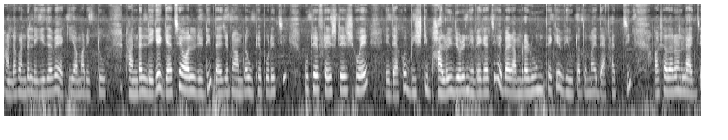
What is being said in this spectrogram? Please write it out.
ঠান্ডা ফান্ডা লেগে যাবে, একই আমার একটু ঠান্ডা লেগে গেছে অলরেডি তাই জন্য আমরা উঠে পড়েছি, উঠে ফ্রেশ ট্রেশ হয়ে, এ দেখো বৃষ্টি ভালোই জোরে নেমে গেছে, এবার আমরা রুম থেকে ভিউটা তোমায় দেখাচ্ছি, অসাধারণ লাগছে,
